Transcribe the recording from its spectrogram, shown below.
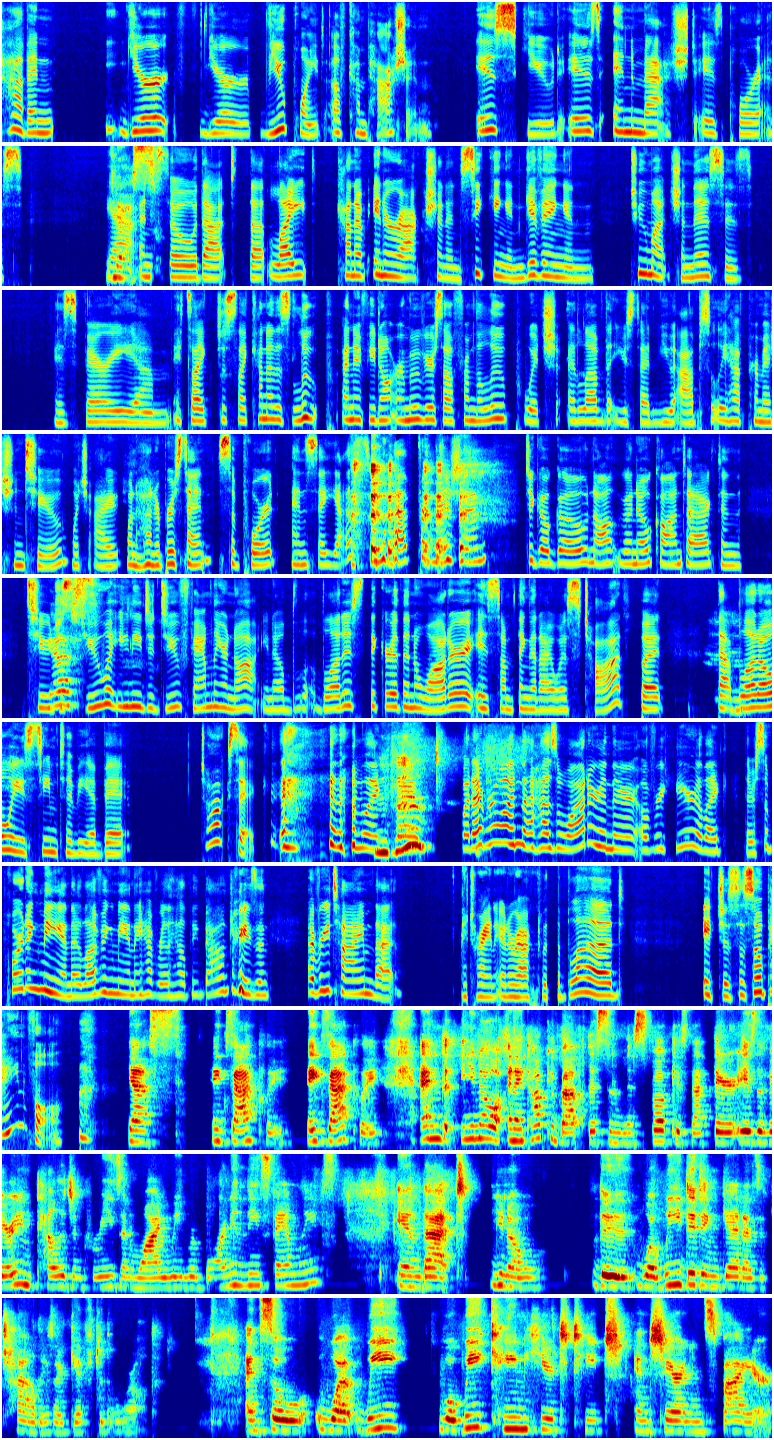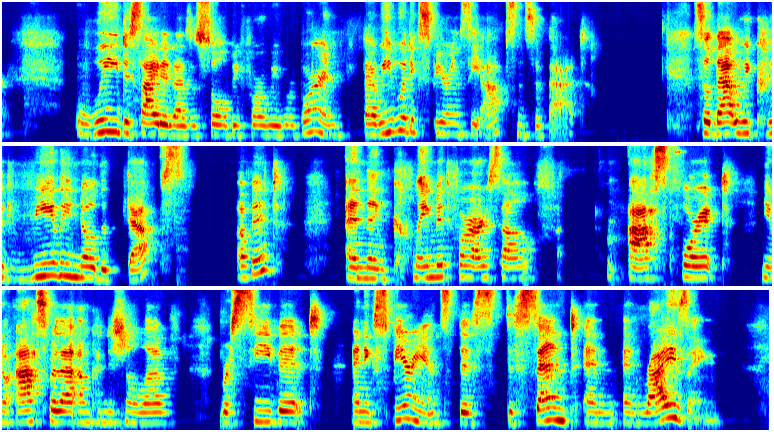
yeah, then your your viewpoint of compassion is skewed, is enmeshed, is porous. Yeah. Yes. And so that that light kind of interaction and seeking and giving and too much and this is is very um it's like just like kind of this loop and if you don't remove yourself from the loop which i love that you said you absolutely have permission to which i 100% support and say yes you have permission to go go not go no contact and to yes. just do what you need to do family or not you know bl- blood is thicker than water is something that i was taught but that mm. blood always seemed to be a bit toxic. and I'm like, mm-hmm. but, but everyone that has water in there over here, like they're supporting me and they're loving me and they have really healthy boundaries. And every time that I try and interact with the blood, it just is so painful. Yes, exactly. Exactly. And, you know, and I talk about this in this book is that there is a very intelligent reason why we were born in these families and that, you know, the what we didn't get as a child is our gift to the world. And so what we what we came here to teach and share and inspire we decided as a soul before we were born that we would experience the absence of that. So that we could really know the depths of it and then claim it for ourselves ask for it you know ask for that unconditional love receive it and experience this descent and and rising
